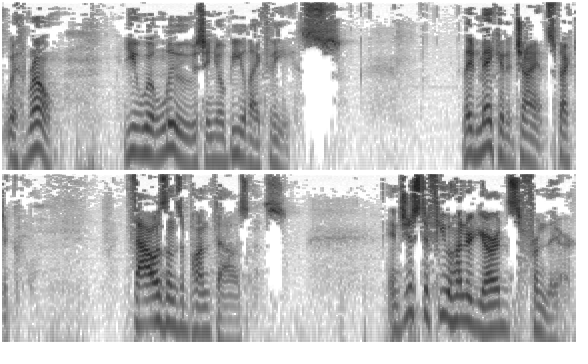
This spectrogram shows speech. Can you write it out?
with Rome you will lose and you'll be like these. They'd make it a giant spectacle. Thousands upon thousands. And just a few hundred yards from there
